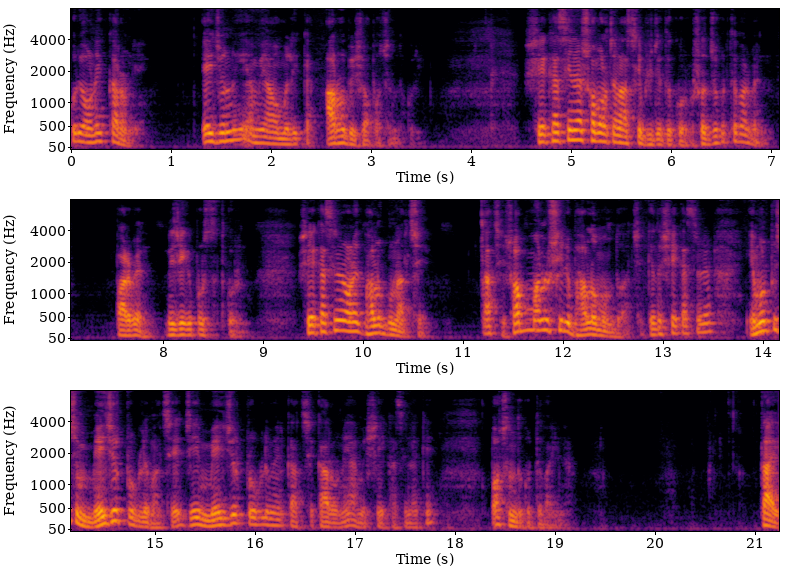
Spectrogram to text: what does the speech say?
করি অনেক কারণে। এই জন্যই আমি আওয়ামী লীগকে আরও বেশি অপছন্দ করি। শেখ হাসিনার সমালোচনা আজকে ভিডিওতে করব সহ্য করতে পারবেন? পারবেন, নিজেকে প্রস্তুত করুন। শেখ হাসিনার অনেক ভালো গুণ আছে আছে, সব মানুষেরই ভালো মন্দ আছে, কিন্তু শেখ হাসিনার এমন কিছু মেজর প্রবলেম আছে, যে মেজর প্রবলেমের কাছে, কারণে আমি শেখ হাসিনাকে পছন্দ করতে পারি না। তাই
